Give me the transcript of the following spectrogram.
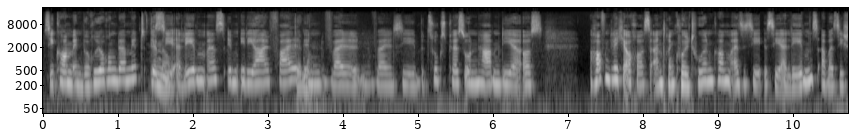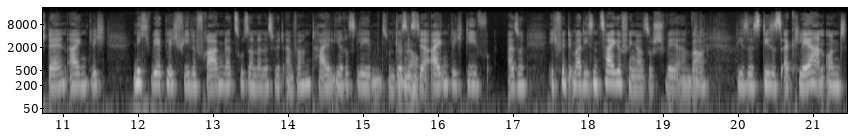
sie kommen in Berührung damit, Genau. sie erleben es im Idealfall, Genau. in, weil, weil sie Bezugspersonen haben, die ja aus hoffentlich auch aus anderen Kulturen kommen. Also sie, sie erleben es, aber sie stellen eigentlich nicht wirklich viele Fragen dazu, sondern es wird einfach ein Teil ihres Lebens. Und das Genau. ist ja eigentlich die, also ich finde immer diesen Zeigefinger so schwer, war dieses, dieses Erklären und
